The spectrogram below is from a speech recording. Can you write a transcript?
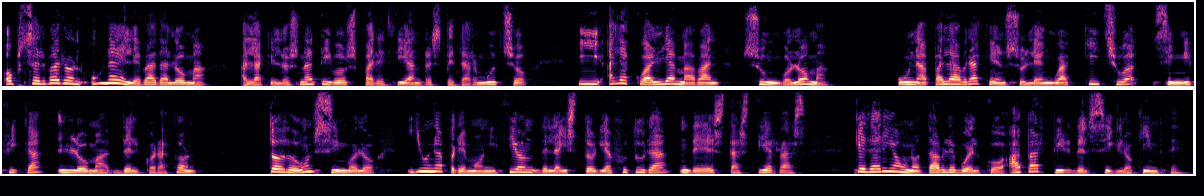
observaron una elevada loma a la que los nativos parecían respetar mucho y a la cual llamaban Sungoloma, una palabra que en su lengua quichua significa loma del corazón, todo un símbolo y una premonición de la historia futura de estas tierras, que daría un notable vuelco a partir del siglo XV.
